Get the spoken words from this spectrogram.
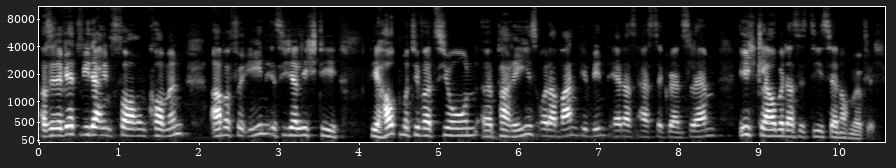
Also der wird wieder in Form kommen. Aber für ihn ist sicherlich die, die Hauptmotivation äh, Paris oder wann gewinnt er das erste Grand Slam. Ich glaube, das ist dies Jahr noch möglich.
